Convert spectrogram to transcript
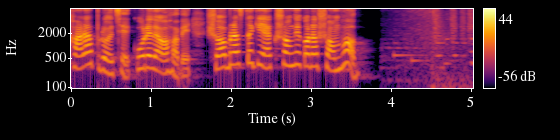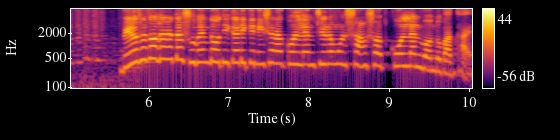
খারাপ রয়েছে, করে দেওয়া হবে। সব রাস্তা কি একসঙ্গে করা সম্ভব? বিরোধী দলের নেতা শুভেন্দু অধিকারীকে নিশানা করলেন তৃণমূল সাংসদ কল্যাণ বন্দ্যোপাধ্যায়।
